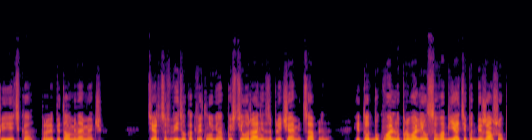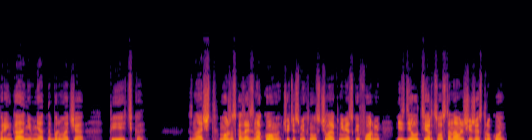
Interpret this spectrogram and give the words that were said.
«Петька!» — пролепетал минометчик. Терцев видел, как Ветлугин отпустил ранец за плечами Цаплина и тот буквально провалился в объятия подбежавшего паренька, невнятно бормоча. «Петька!» «Значит, можно сказать, знакомый», — чуть усмехнулся человек в немецкой форме и сделал Терцеву останавливающий жест рукой.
